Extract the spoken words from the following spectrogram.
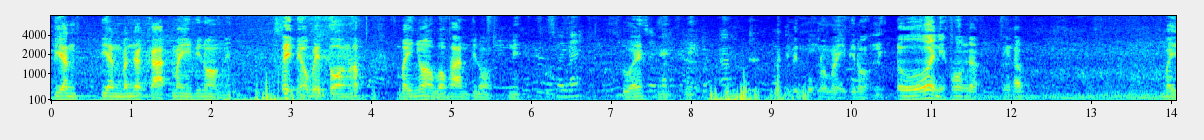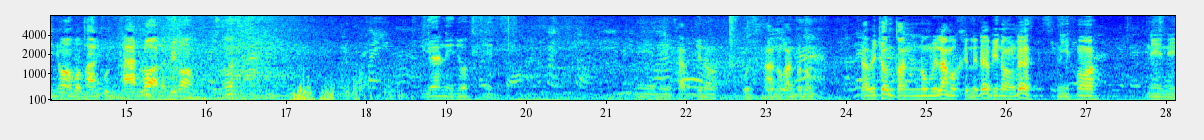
เปลี่ยนเปลี่ยนบรรยากาศใหม่พี่น้องนี่เฮ้ยไม่เอาใบตองครับ ใบย่อบอพานพี่น้องนี่สวยไหมสวยสวยไหมนี่นี่อะอันนี้เป็นมุกหน่อใหม่พี่น้องนี่โอ้ยนี่ห้องแล้วนี่ครับ ใบย่อบอพานขุนทานรอดแล้วพี่น้องเออเยี่ยนี่อยู่นี่ นี่นี่ครับพี่น้องคุณสาวนครพนมเราไปชมตอนนมเวลามาขึ้นเลยเด้อพี่น้องเด้อนี่ฮอนี่นี่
